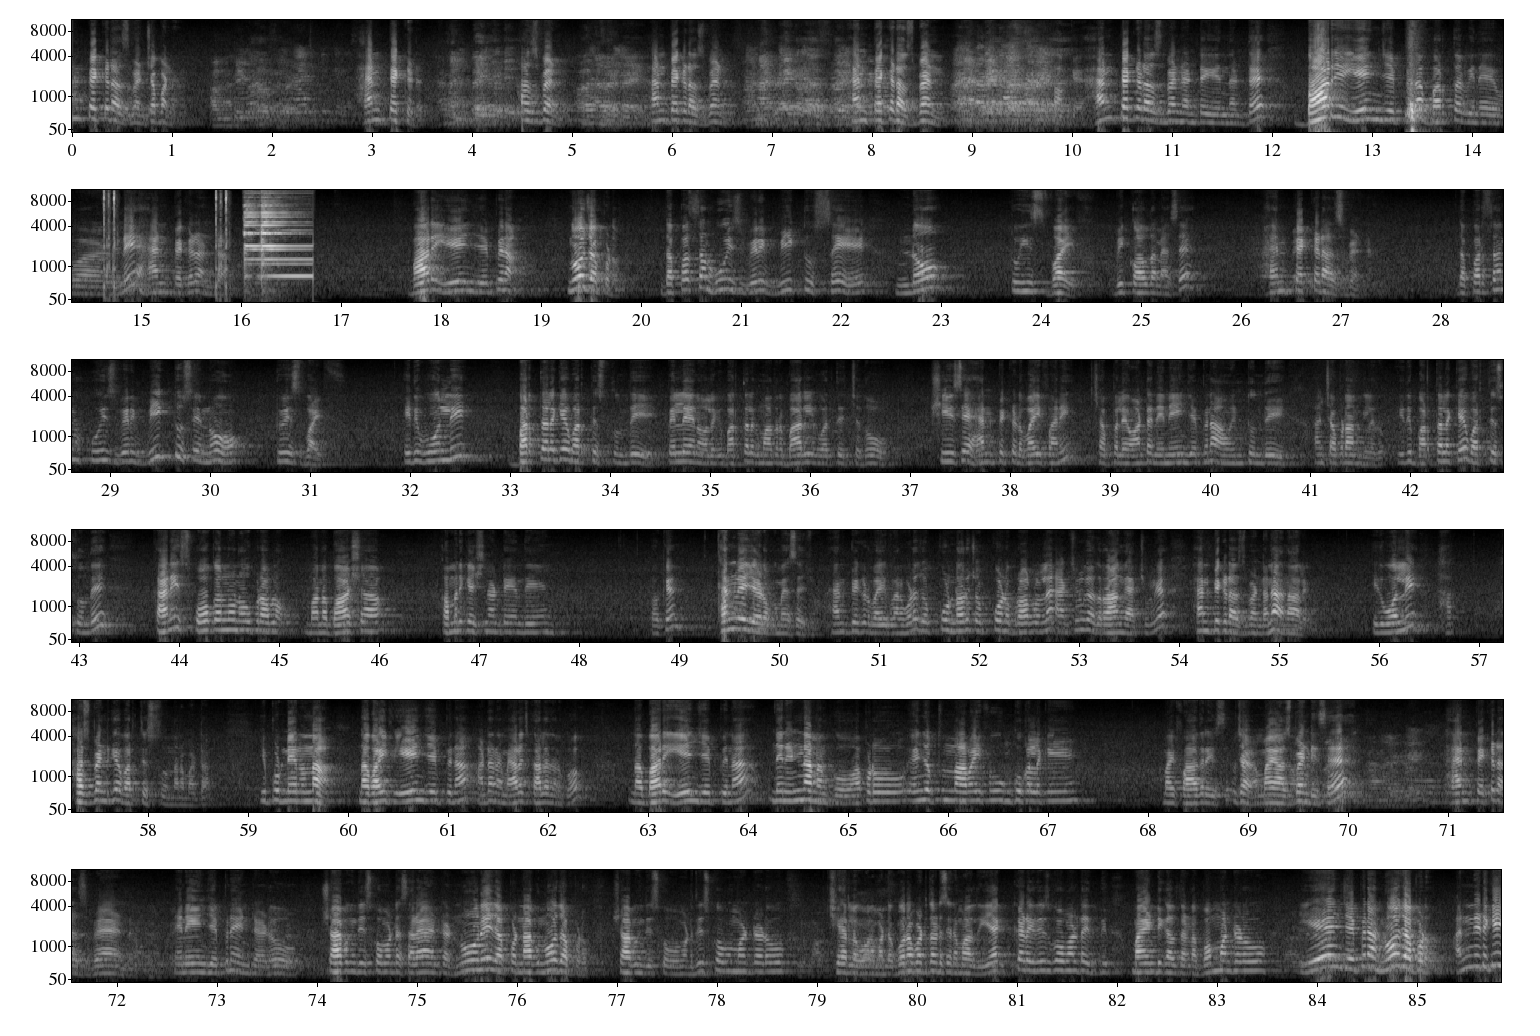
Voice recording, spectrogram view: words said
Hand pecked husband hand pecked husband hand pecked husband okay hand pecked husband అంటే ఏంటంటే భార్య ఏం చెప్పినా భర్త వినేవాడిని హ్యాండ్ పెక్డ్ అంటారు. భార్య ఏం చెప్పినా నో చెప్పడం. The person who is very weak to say no to his wife we call them as a hand pecked husband the person who is very weak to say no to his wife ఇది only భర్తలకే వర్తిస్తుంది. పెళ్ళైన వాళ్ళకి భర్తలకు మాత్రం భార్యలకు వర్తించదు. షీసే hand picked wife అని చెప్పలేము. అంటే నేనేం చెప్పినా ఆమె వింటుంది అని చెప్పడానికి లేదు. ఇది భర్తలకే వర్తిస్తుంది. కానీ స్పోకన్లో నో ప్రాబ్లం. మన భాష కమ్యూనికేషన్ అంటే ఏంది? ఓకే? కన్వే చేయడం ఒక మెసేజ్. హ్యాండ్ పిక్డ్ వైఫ్ అని కూడా చెప్పుకుంటారు చెప్పుకోండి ప్రాబ్లం లేదు. యాక్చువల్గా అది రాంగ్ యాక్చువల్గా హ్యాండ్ పిక్డ్ హస్బెండ్ అని అనాలి. ఇది ఓన్లీ హస్బెండ్కే వర్తిస్తుంది అనమాట ఇప్పుడు నేనున్నా నా వైఫ్ ఏం చెప్పినా అంటే నా మ్యారేజ్ కాలేదనుకో నా భార్య ఏం చెప్పినా నేను విన్నాను అనుకో అప్పుడు ఏం చెప్తుంది నా wife ఇంకొకళ్ళకి? My father is my husband is a hand pecked husband నేను ఏం చెప్పినా వింటాడు. షాపింగ్ తీసుకోమంటే సరే అంటాడు. నోనే చెప్పడు నాకు నో చెప్పడు. షాపింగ్ తీసుకోమంటే తీసుకోమంటాడు చీరలు కొనమంట కొనబడతాడు సినిమాలు ఎక్కడికి తీసుకోమంటే మా ఇంటికి వెళ్తాడు బొమ్మంటాడు ఏం చెప్పినా నో చెప్పడు. అన్నిటికీ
